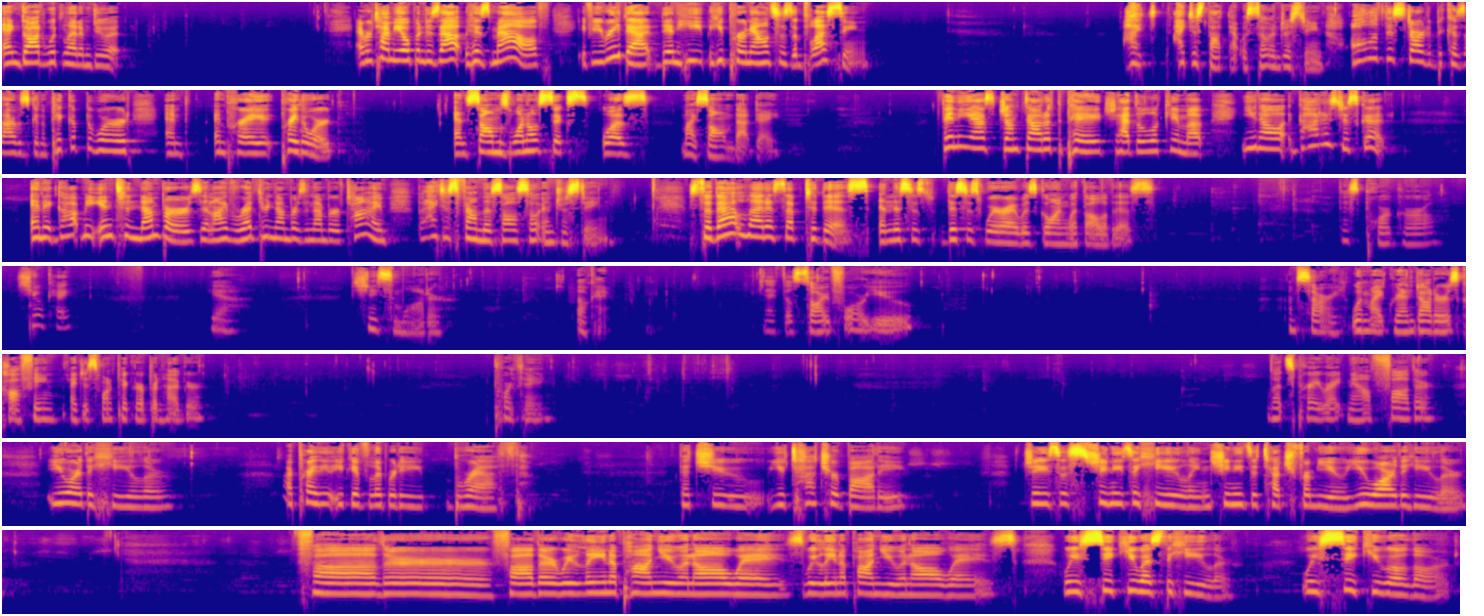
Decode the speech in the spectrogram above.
And God wouldn't let him do it. Every time he opened his, out, his mouth, if you read that, then he, he pronounces a blessing. I, I just thought that was so interesting. All of this started because I was going to pick up the word and, and pray, pray the word. And Psalms 106 was my psalm that day. Phineas jumped out at the page, had to look him up. You know, God is just good. And it got me into numbers, and I've read through numbers a number of times, but I just found this all so interesting. So that led us up to this, and this is this is where I was going with all of this. This poor girl. Is she okay? Yeah. She needs some water. Okay. I feel sorry for you. I'm sorry. When my granddaughter is coughing, I just want to pick her up and hug her. Poor thing. Let's pray right now. Father, you are the healer. I pray that you give Liberty breath, that you, you touch her body. Jesus, she needs a healing. She needs a touch from you. You are the healer. Father, Father, we lean upon you in all ways. We lean upon you in all ways. We seek you as the healer. We seek you, O Lord.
